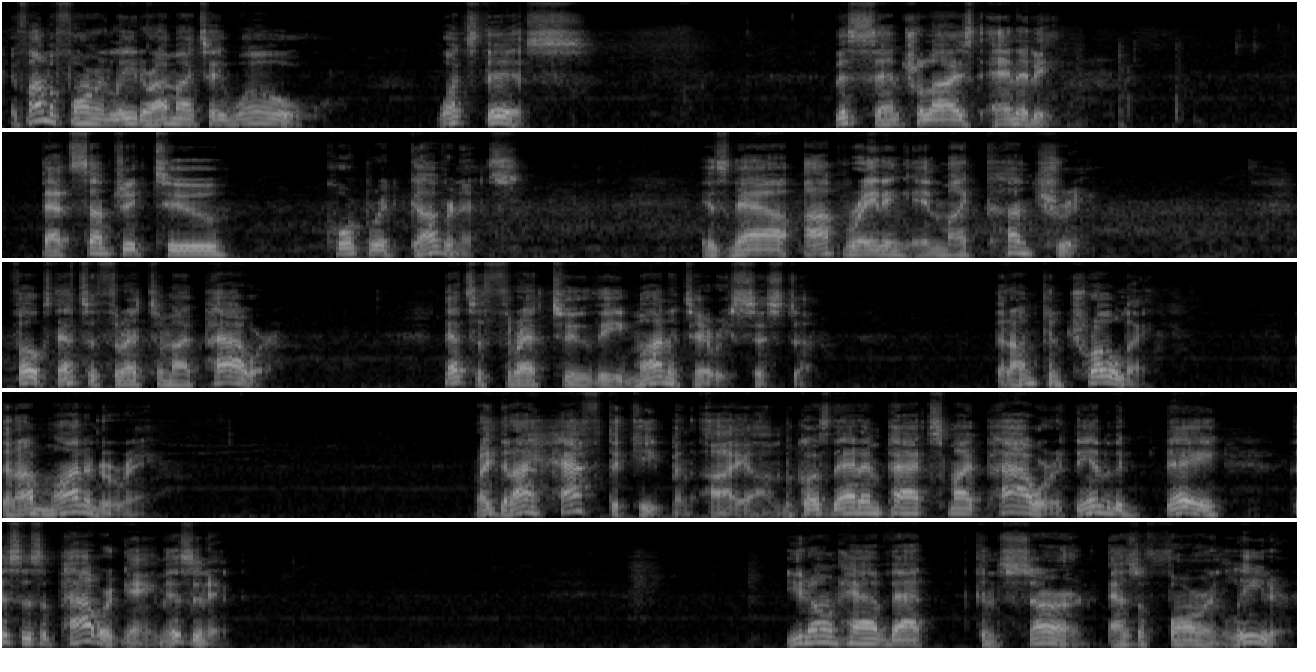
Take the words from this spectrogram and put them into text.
If I'm a foreign leader, I might say, whoa, what's this? This centralized entity that's subject to corporate governance is now operating in my country. Folks, that's a threat to my power. That's a threat to the monetary system that I'm controlling, that I'm monitoring, right? That I have to keep an eye on because that impacts my power. At the end of the day, this is a power game, isn't it? You don't have that concern as a foreign leader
